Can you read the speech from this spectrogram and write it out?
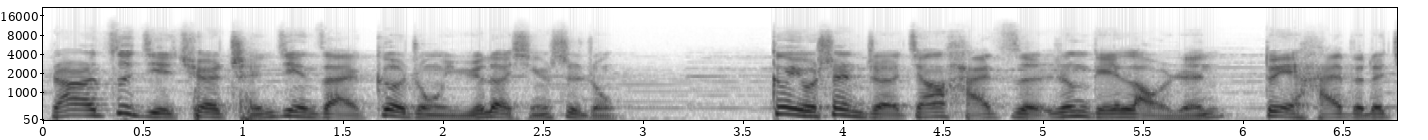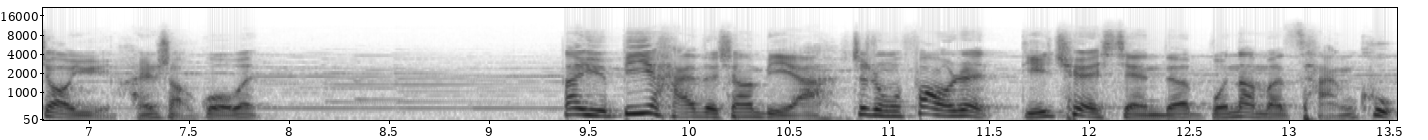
然而自己却沉浸在各种娱乐形式中。更有甚者，将孩子扔给老人，对孩子的教育很少过问。但与逼孩子相比啊，这种放任的确显得不那么残酷。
